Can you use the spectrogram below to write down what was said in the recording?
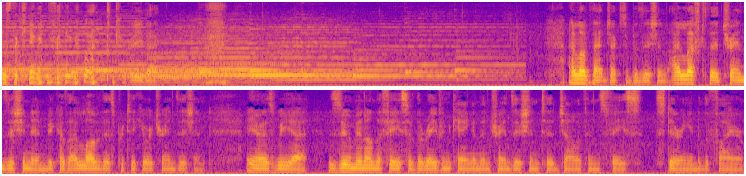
is the king of England, Karita. I love that juxtaposition. I left the transition in because I love this particular transition. You know, as we uh, zoom in on the face of the Raven King and then transition to Jonathan's face staring into the fire.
